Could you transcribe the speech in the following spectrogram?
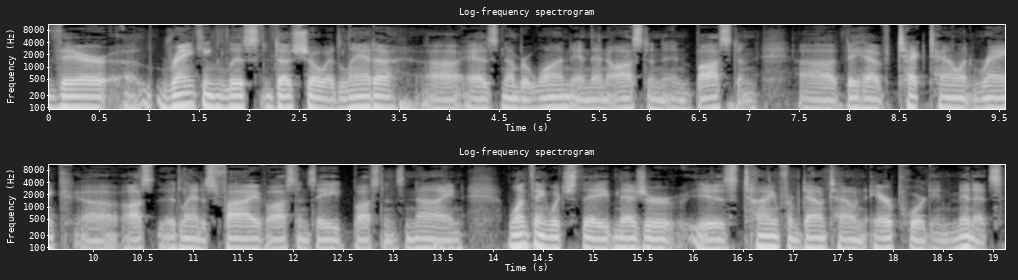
Their uh, ranking list does show Atlanta uh, as number one, and then Austin and Boston. Uh, they have tech talent rank. Uh, Atlanta's five, Austin's eight, Boston's nine. One thing which they measure is time from downtown airport in minutes,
